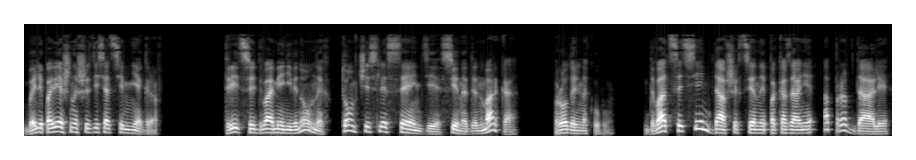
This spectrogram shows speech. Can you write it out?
были повешены 67 негров. 32 менее виновных том числе Сэнди, сына Денмарка, продали на Кубу. 27 давших ценные показания оправдали,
